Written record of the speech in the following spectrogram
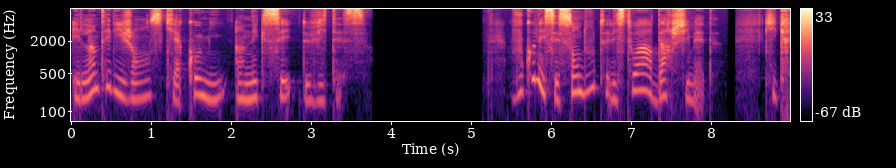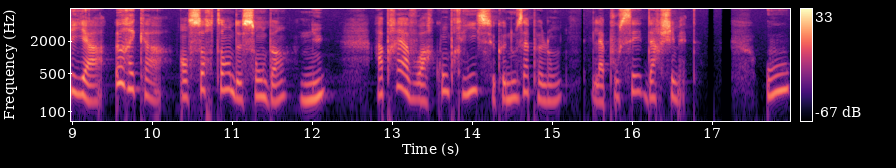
et l'intelligence qui a commis un excès de vitesse. Vous connaissez sans doute l'histoire d'Archimède, qui cria Eureka en sortant de son bain nu, après avoir compris ce que nous appelons la poussée d'Archimède, ou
